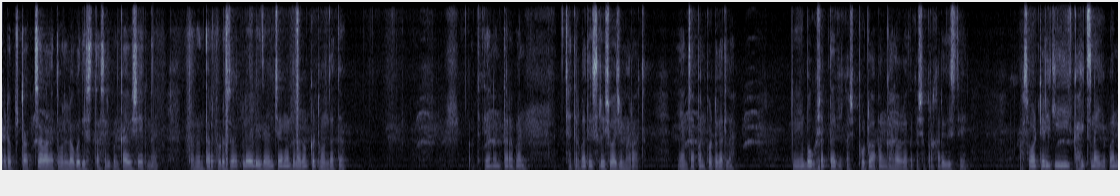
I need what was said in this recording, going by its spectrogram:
ॲडप स्टॉकचा बघा तुम्हाला लोगो दिसत असेल पण काही विषय येत नाही. त्यानंतर थोडंसं आपल्या डिझाईनच्या माध्यमातून कट होऊन जातं. आता त्यानंतर आपण छत्रपती श्री शिवाजी महाराज यांचा आपण फोटो घातला. तुम्ही बघू शकता की कश फोटो आपण घालवला तर कशा प्रकारे दिसते असं वाटेल की काहीच नाही आहे पण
